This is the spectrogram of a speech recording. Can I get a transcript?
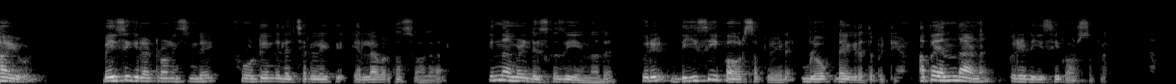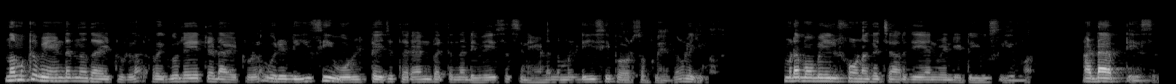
ഹായ് ഓൾ ബേസിക് ഇലക്ട്രോണിക്സിന്റെ ഫോർട്ടീൻത് ലെക്ചറിലേക്ക് എല്ലാവർക്കും സ്വാഗതം. ഇന്ന് നമ്മൾ ഡിസ്കസ് ചെയ്യുന്നത് ഒരു ഡി സി പവർ സപ്ലൈയുടെ ബ്ലോക്ക് ഡയഗ്രത്തെ പറ്റിയാണ്. അപ്പോൾ എന്താണ് ഒരു ഡി സി പവർ സപ്ലൈ നമുക്ക് വേണ്ടുന്നതായിട്ടുള്ള റെഗുലേറ്റഡ് ആയിട്ടുള്ള ഒരു ഡി സി വോൾട്ടേജ് തരാൻ പറ്റുന്ന ഡിവൈസസിനെയാണ് നമ്മൾ ഡി സി പവർ സപ്ലൈ എന്ന് വിളിക്കുന്നത്. നമ്മുടെ മൊബൈൽ ഫോണൊക്കെ ചാർജ് ചെയ്യാൻ വേണ്ടിയിട്ട് യൂസ് ചെയ്യുന്ന അഡാപ്റ്റേഴ്സ്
